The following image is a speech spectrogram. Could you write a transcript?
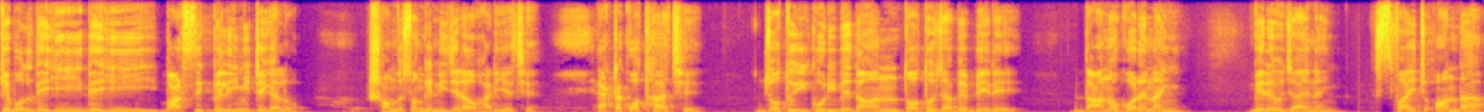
কেবল দেহি দেহি, বার্ষিক পেলেই মিটে গেল। সঙ্গে সঙ্গে নিজেরাও হারিয়েছে। একটা কথা আছে, যতই করিবে দান, তত যাবে বেড়ে। দানও করে নাই, বেড়েও যায় নাই। Spite on the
